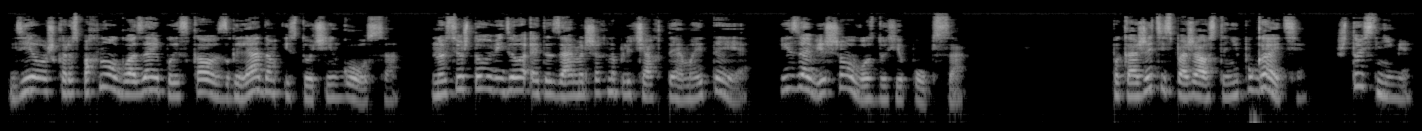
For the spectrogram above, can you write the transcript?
Девушка распахнула глаза и поискала взглядом источник голоса. Но все, что увидела, это замерших на плечах Тема и Тея и зависшего в воздухе пупса. «Покажитесь, пожалуйста, не пугайте. Что с ними?»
